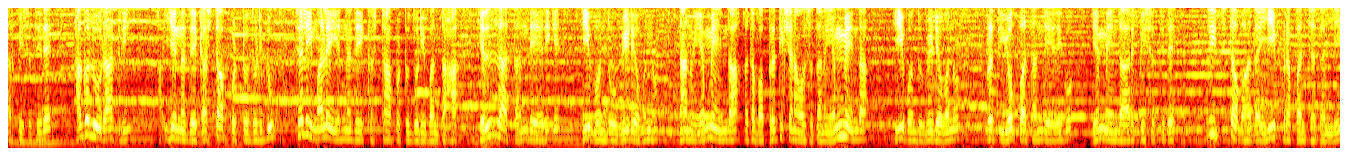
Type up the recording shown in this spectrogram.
ಅರ್ಪಿಸುತ್ತಿದೆ. ಹಗಲು ರಾತ್ರಿ ಎನ್ನದೆ ಕಷ್ಟಪಟ್ಟು ದುಡಿದು, ಚಳಿ ಮಳೆ ಎನ್ನದೆ ಕಷ್ಟಪಟ್ಟು ದುಡಿಯುವಂತಹ ಎಲ್ಲ ತಂದೆಯರಿಗೆ ಈ ಒಂದು ವಿಡಿಯೋವನ್ನು ನಾನು ಹೆಮ್ಮೆಯಿಂದ ಅಥವಾ ಪ್ರತಿಕ್ಷಣ ವಸತನ ಹೆಮ್ಮೆಯಿಂದ ಈ ಒಂದು ವಿಡಿಯೋವನ್ನು ಪ್ರತಿಯೊಬ್ಬ ತಂದೆಯರಿಗೂ ಹೆಮ್ಮೆಯಿಂದ ಅರ್ಪಿಸುತ್ತಿದೆ. ಪರಿಚಿತವಾದ ಈ ಪ್ರಪಂಚದಲ್ಲಿ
